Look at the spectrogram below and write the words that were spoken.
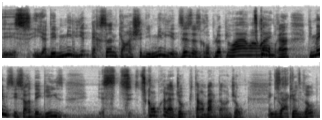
il y a des milliers de personnes qui ont acheté des milliers de disques de ce groupe-là, puis tu ouais. comprends. Puis même s'ils se redéguisent, tu, tu comprends la joke, puis t'embarques dans le joke. Exact. Sauf que nous autres,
